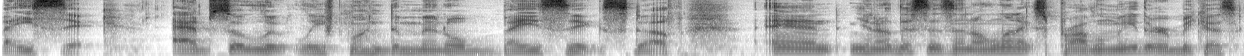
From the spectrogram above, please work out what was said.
Basic absolutely fundamental basic stuff. And, you know, this isn't a Linux problem either because,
